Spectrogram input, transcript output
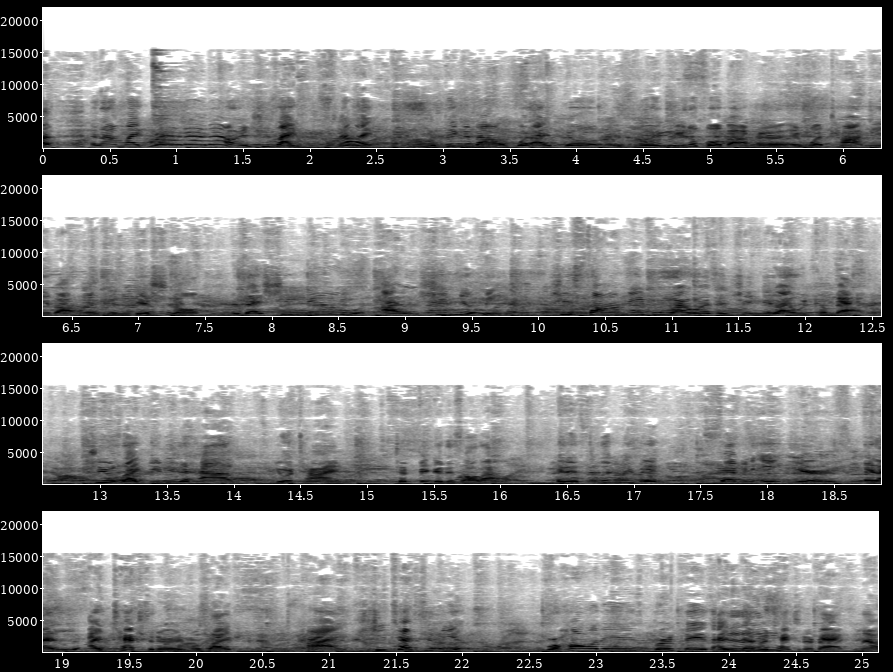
and I'm like, "No, no, no." And she's like, "Smell it." The thing about what I feel is really beautiful about her, and what taught me about unconditional, is that she knew I. She knew me. She saw me for who I was, and she knew I would come back. She was like, "You need to have your time to figure this all out." And it's literally been seven, eight years, and I, I texted her and was like, "Hi." She texted me for holidays, birthdays. I never texted her back. No.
